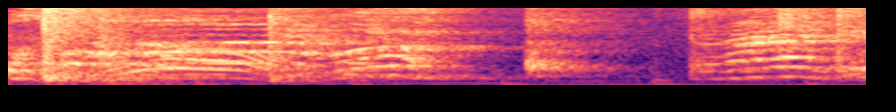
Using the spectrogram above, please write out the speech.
晴らしい素晴らしい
